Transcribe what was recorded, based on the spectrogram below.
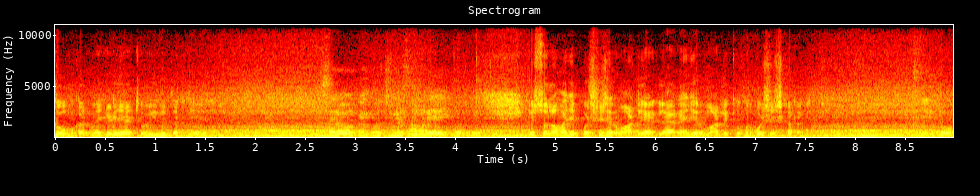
ਦੋ ਮੁਕੱਦਮੇ ਜਿਹੜੇ ਆ ਚੋਰੀ ਦੇ ਦਰਜ ਆ ਜੀ ਸਰ ਹੋਰ ਕੋਈ ਪੁੱਛ ਕੇ ਸਾਹਮਣੇ ਆਈ ਪੁੱਛ ਕੇ ਇਸ ਤੋਂ ਇਲਾਵਾ ਜੇ ਪੁੱਛਗਿੱਛ ਰਿਮਾਂਡ ਲੈ ਲੈ ਰਹੇ ਹਾਂ ਜੇ ਰਿਮਾਂਡ ਲੈ ਕੇ ਹੋਰ ਕੋਸ਼ਿਸ਼ ਕਰਾਂਗੇ। ਠੀਕ ਹੋ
